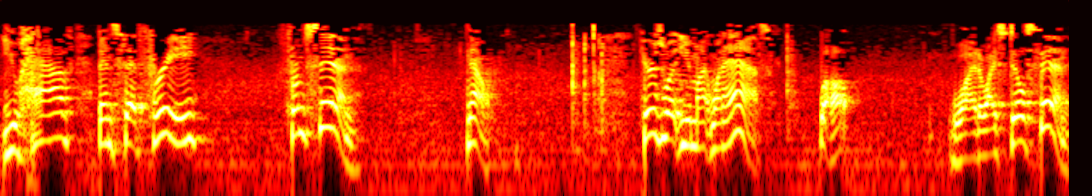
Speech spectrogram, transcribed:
You have been set free from sin. Now, here's what you might want to ask. Well, why do I still sin?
